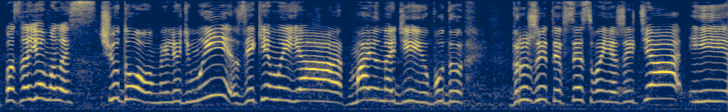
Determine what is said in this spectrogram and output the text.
познайомилась з чудовими людьми, з якими я маю надію буду дружити все своє життя. І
